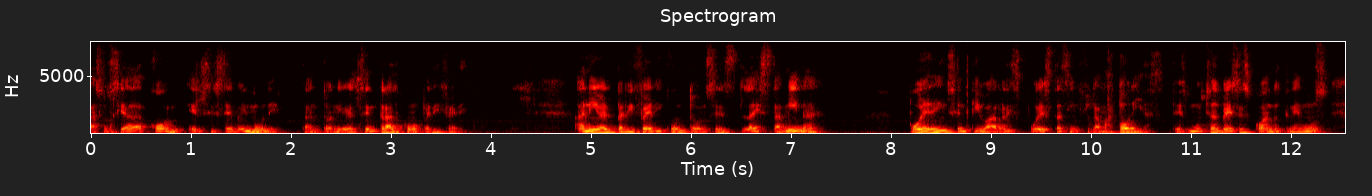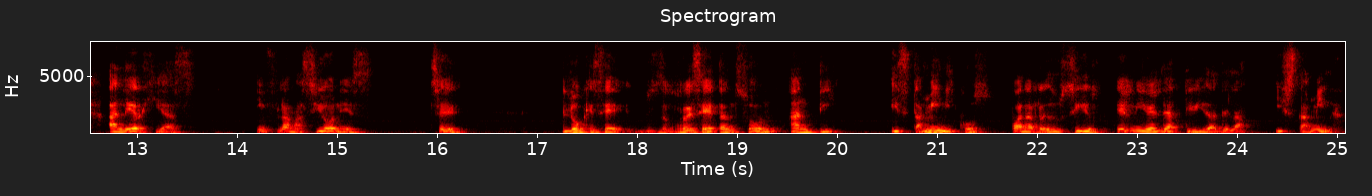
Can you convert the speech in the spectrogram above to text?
asociada con el sistema inmune, tanto a nivel central como periférico. A nivel periférico, entonces, la histamina puede incentivar respuestas inflamatorias. Entonces, muchas veces cuando tenemos alergias, inflamaciones, lo que se recetan son antihistamínicos para reducir el nivel de actividad de la histamina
